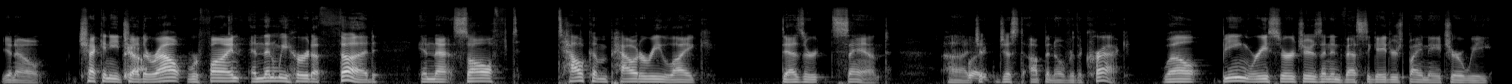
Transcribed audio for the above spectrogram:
you know, checking each other out. We're fine, and then we heard a thud in that soft talcum powdery like desert sand, uh, j- just up and over the crack. Well, being researchers and investigators by nature, we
